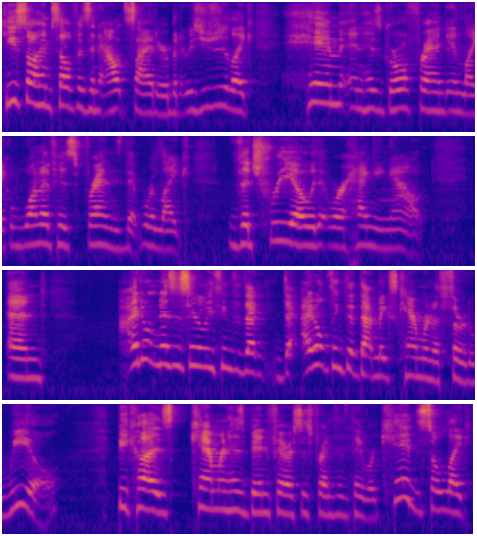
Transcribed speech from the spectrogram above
he saw himself as an outsider, but it was usually like him and his girlfriend and like one of his friends that were like the trio that were hanging out. And I don't necessarily think that, that that I don't think that that makes Cameron a third wheel because Cameron has been Ferris's friend since they were kids. So like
